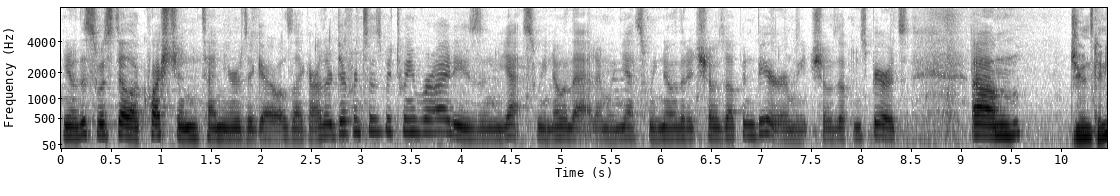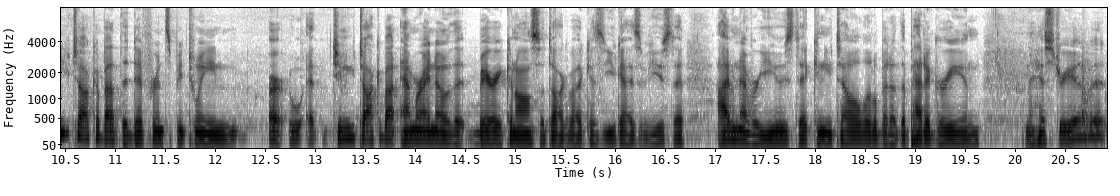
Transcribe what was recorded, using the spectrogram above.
You know, this was still a question 10 years ago. It was like, are there differences between varieties? And yes, we know that. I mean, yes, we know that it shows up in beer and it shows up in spirits. Um, June, can you talk about the difference between, or uh, can you talk about Emmer? I know that Barry can also talk about because you guys have used it. I've never used it. Can you tell a little bit of the pedigree and, and the history of it?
